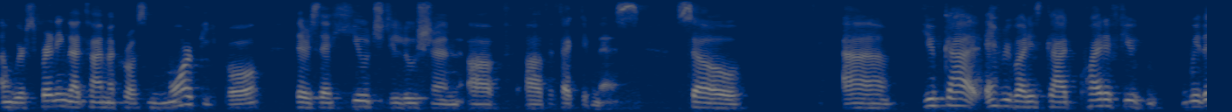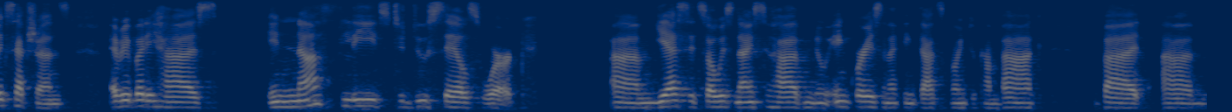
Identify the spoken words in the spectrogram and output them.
and we're spreading that time across more people, there's a huge dilution of, of effectiveness. So um, you've got, everybody's got quite a few, with exceptions, everybody has enough leads to do sales work um, yes, it's always nice to have new inquiries, and I think that's going to come back. But um,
